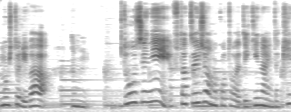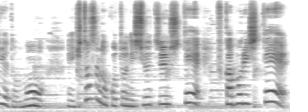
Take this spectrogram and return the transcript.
もう一人は、うん、同時に2つ以上のことはできないんだけれども、1つのことに集中して深掘りして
